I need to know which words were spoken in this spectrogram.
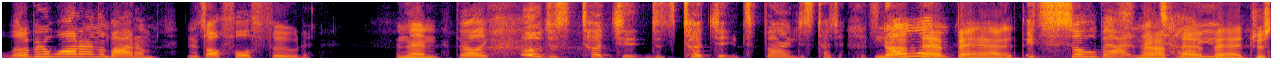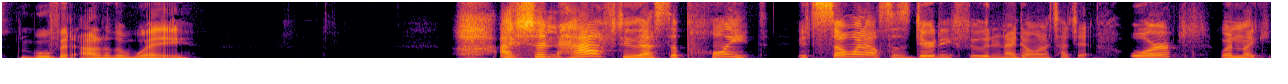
a little bit of water on the bottom and it's all full of food. And then they're like, "Oh, just touch it. Just touch it. It's fine. Just touch it." It's no not one that bad. It's so bad. It's and I not that you, bad. Just move it out of the way. I shouldn't have to. That's the point. It's someone else's dirty food and I don't want to touch it. Or when like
